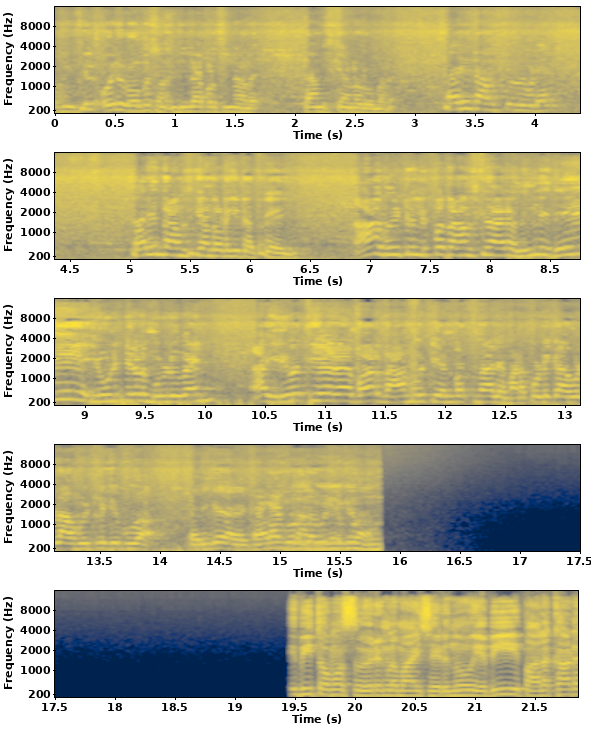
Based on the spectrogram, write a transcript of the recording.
ഓഫീസിൽ ഒരു റൂം ജില്ലാ പ്രസിഡന്റാണ്. താമസിക്കാനുള്ള റൂമാണ്. സരിൻ താമസിക്കുന്നത് ഇവിടെ സരിൻ താമസിക്കാൻ തുടങ്ങിയിട്ട് എത്രയായി? ആ വീട്ടിൽ ഇപ്പോൾ താമസിക്കുന്ന ആരോ? നിങ്ങൾ ഇതേ യൂണിറ്റുകൾ മുഴുവൻ ആ ഇരുപത്തിയേഴ് ബാർ നാനൂറ്റി എൺപത്തിനാല് മണപ്പുള്ളിക്കാവുള്ള ആ വീട്ടിലേക്ക് പോവുക എനിക്ക് കാണാൻ കൂടുതൽ വീട്ടിലേക്ക് എബി തോമസ് വിവരങ്ങളുമായി ചേരുന്നു. എബി പാലക്കാട്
